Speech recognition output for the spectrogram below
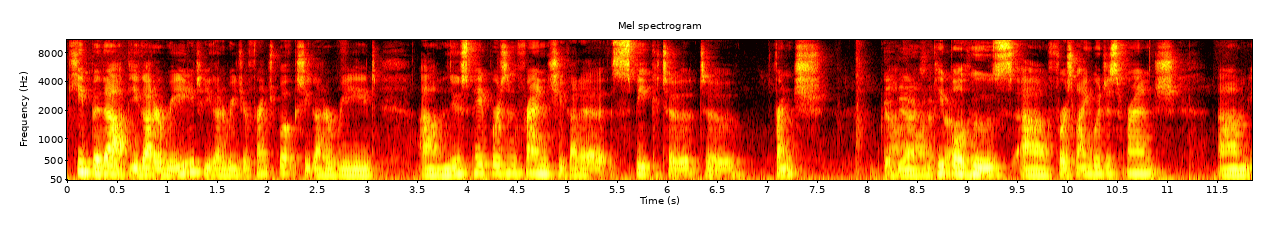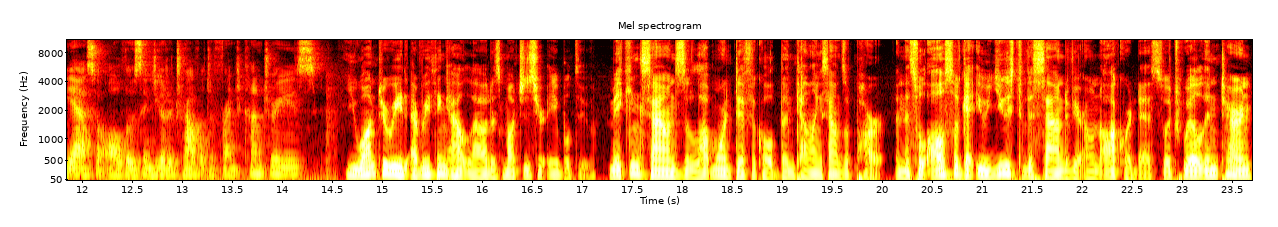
keep it up. You got to read. You got to read your French books. You got to read um, newspapers in French. You got to speak to to French uh, people down. whose uh, first language is French. Um, yeah, so all those things. You got to travel to French countries. You want to read everything out loud as much as you're able to. Making sounds is a lot more difficult than telling sounds apart, and this will also get you used to the sound of your own awkwardness, which will, in turn,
